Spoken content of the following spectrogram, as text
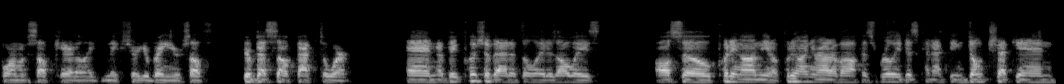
form of self care to like make sure you're bringing yourself, your best self back to work. And a big push of that at Deloitte is always also putting on, you know, putting on your out of office, really disconnecting, don't check in,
